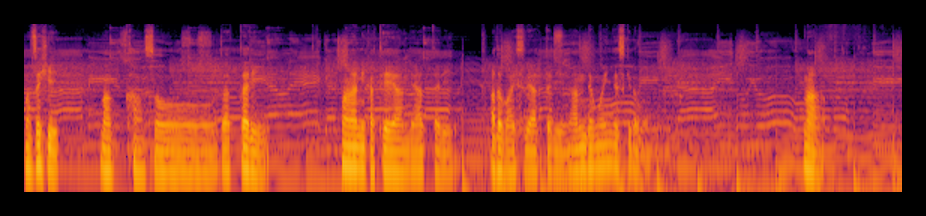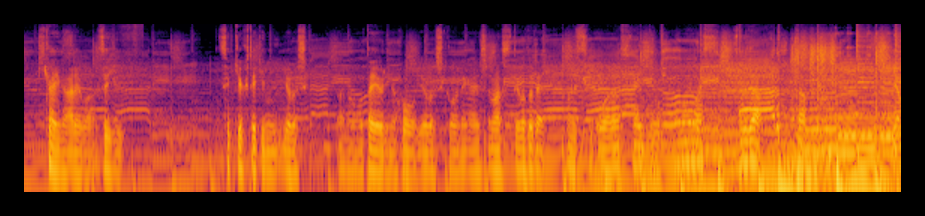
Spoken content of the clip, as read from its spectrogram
まあ、ぜひ、まあ、感想だったり、まあ、何か提案であったり、アドバイスであったり、何でもいいんですけども、まあ、会があれば、ぜひ、積極的によろしく、あの、お便りの方よろしくお願いします。ということで、本日終わらせたいと思います。それでは、また。や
